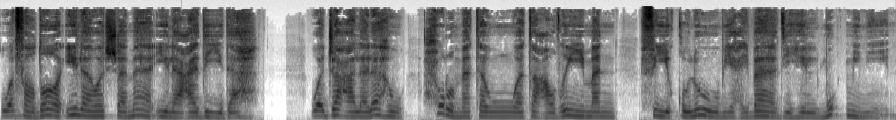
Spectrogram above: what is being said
وفضائل وشمائل عديدة وجعل له حرمة وتعظيما في قلوب عباده المؤمنين.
